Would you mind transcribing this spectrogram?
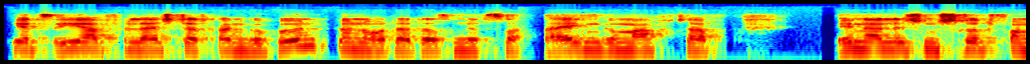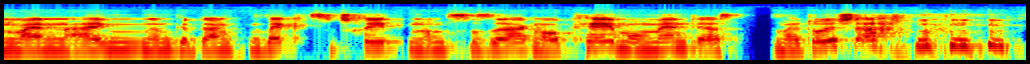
jetzt eher vielleicht daran gewöhnt bin oder das mir zu eigen gemacht habe, innerlich einen Schritt von meinen eigenen Gedanken wegzutreten und zu sagen, okay, Moment, erst mal durchatmen.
